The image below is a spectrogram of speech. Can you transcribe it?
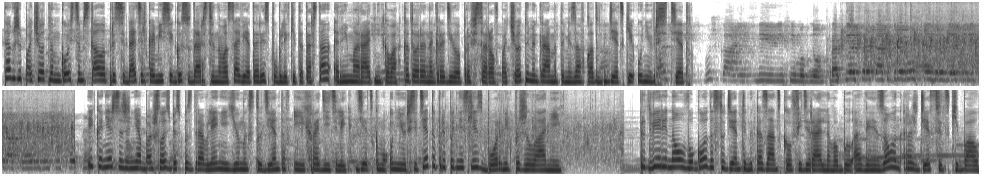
Также почетным гостем стала председатель комиссии Государственного совета Республики Татарстан Рима Ратникова, которая наградила профессоров почетными грамотами за вклад в детский университет. Лию Ефимовну, профессора кафедры русской и зарубежной литературы И, конечно же, не обошлось без поздравлений юных студентов и их родителей. Детскому университету преподнесли сборник пожеланий. В преддверии Нового года студентами Казанского федерального был организован рождественский бал.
